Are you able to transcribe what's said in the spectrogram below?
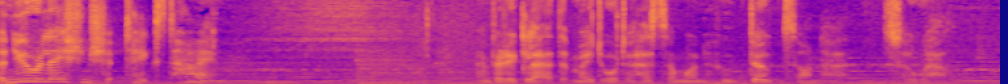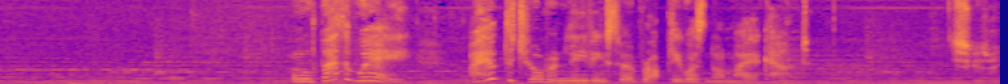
A new relationship takes time. I'm very glad that my daughter has someone who dotes on her so well. Oh, by the way, I hope the children leaving so abruptly wasn't on my account. Excuse me?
